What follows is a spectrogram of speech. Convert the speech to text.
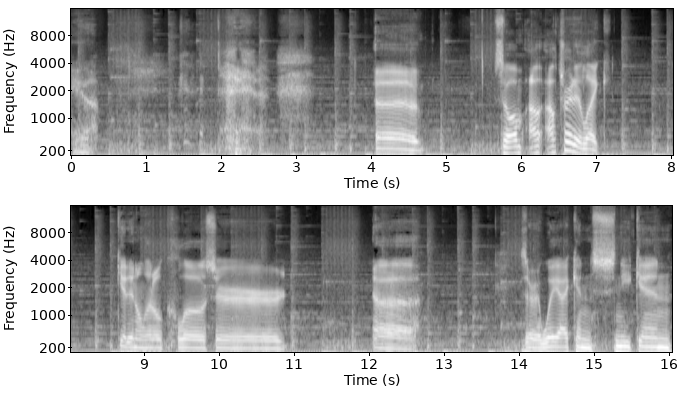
yeah. uh, so I'm, I'll, I'll try to like get in a little closer. Uh, is there a way I can sneak in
